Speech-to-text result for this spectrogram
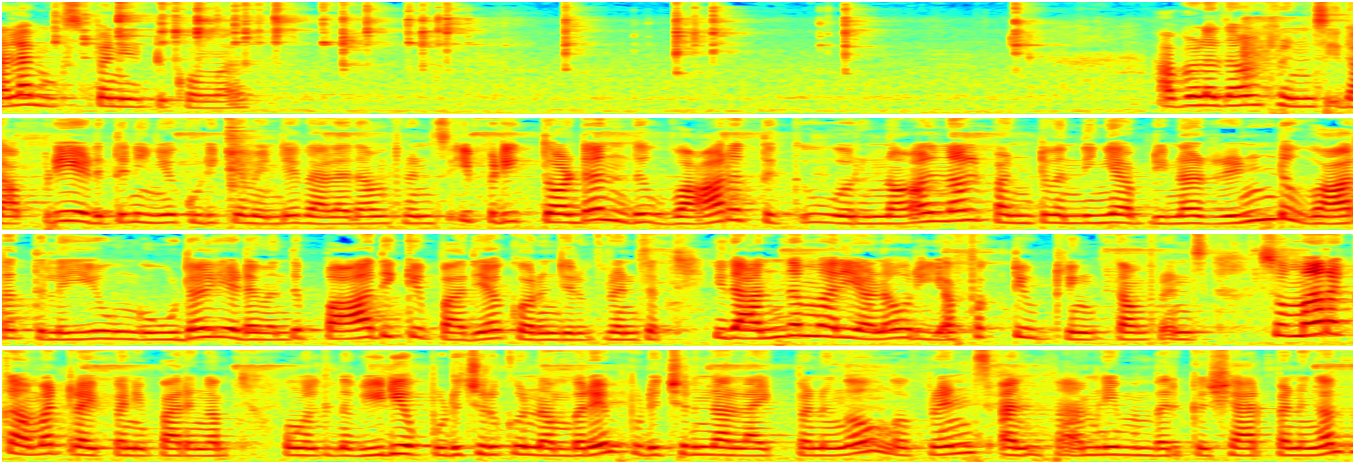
நல்லா மிக்ஸ் பண்ணி விட்டுக்கோங்க. அவ்வளோதான் ஃப்ரெண்ட்ஸ் இதை அப்படியே எடுத்து நீங்கள் குடிக்க வேண்டிய வேலை தான் ஃப்ரெண்ட்ஸ் இப்படி தொடர்ந்து வாரத்துக்கு ஒரு நாலு நாள் பண்ணிட்டு வந்தீங்க அப்படின்னா ரெண்டு வாரத்துலேயே உங்கள் உடல் எடை வந்து பாதிக்கு பாதியாக குறைஞ்சிரும் ஃப்ரெண்ட்ஸ் இது அந்த மாதிரியான ஒரு எஃபெக்டிவ் ட்ரிங்க் தான் ஃப்ரெண்ட்ஸ் ஸோ மறக்காமல் ட்ரை பண்ணி பாருங்கள் உங்களுக்கு இந்த வீடியோ பிடிச்சிருக்கும் நம்பரே. பிடிச்சிருந்தா லைக் பண்ணுங்கள் உங்கள் ஃப்ரெண்ட்ஸ் அண்ட் ஃபேமிலி மெம்பருக்கு ஷேர் பண்ணுங்கள்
